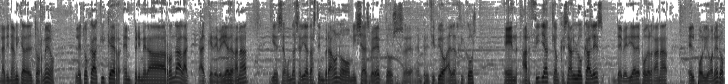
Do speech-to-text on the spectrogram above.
la dinámica del torneo. Le toca a Kicker en primera ronda al que debería de ganar y en segunda sería Dustin Brown o Misha Zverev, dos eh, en principio alérgicos en arcilla que aunque sean locales debería de poder ganar el poligonero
